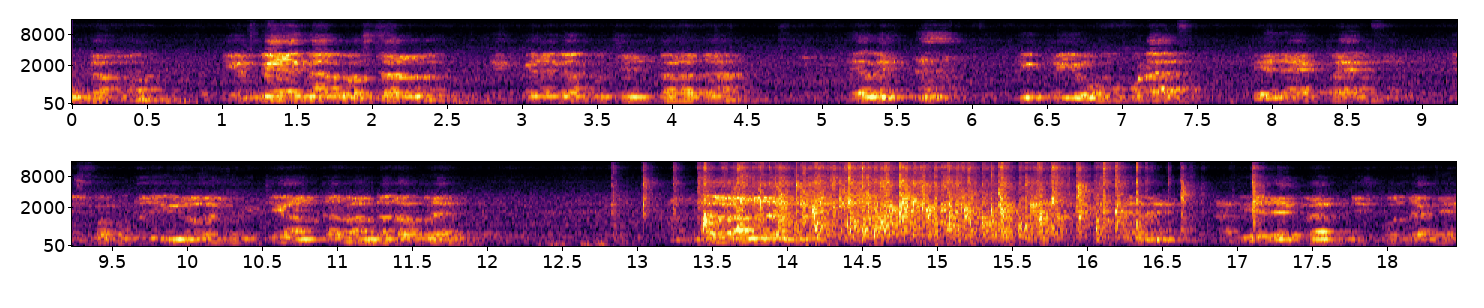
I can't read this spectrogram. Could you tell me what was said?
ఉంటాము. ఎమ్మెల్యే గారు వస్తారు. ఎమ్మెల్యే గారు వచ్చిన తర్వాత ఏమే ఇప్పుడు ఎవరు కూడా పేదాభిప్రాయం తీసుకోకుండా ఈ రోజు నుంచి అందరూ అన్నదమ్ములే అందరూ అందరూ ఏమే ఆ పేదాభిప్రాయం తీసుకుందంటే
